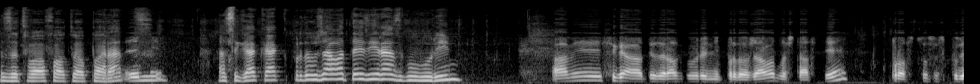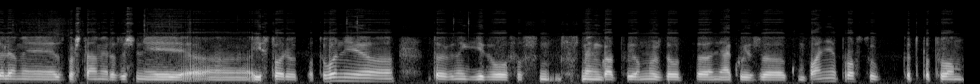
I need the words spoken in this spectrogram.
за твоя фотоапарат. Еми... А сега как продължават тези разговори? Ами сега тези разговори ни продължават за щастие. Просто се споделяме с баща ми различни а, истории от пътувания. Той винаги идва с, с мен, когато имам нужда от а, някой за компания. Просто като пътувам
